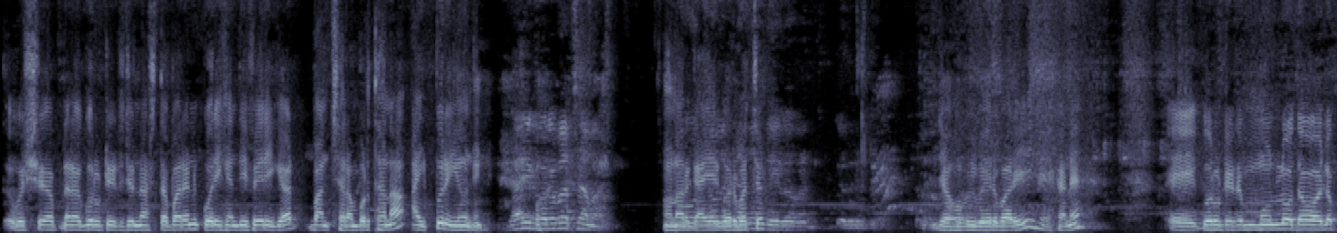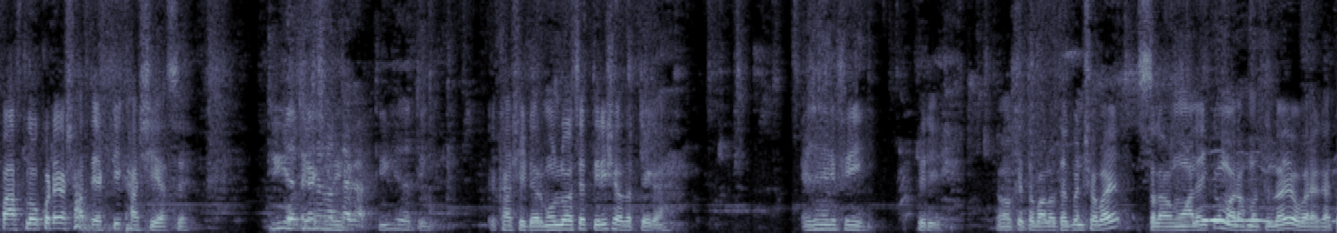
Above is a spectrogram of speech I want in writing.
তো অবশ্যই আপনারা গরুটির জন্য আসতে পারেন করিখান্দি ফেরিঘাট বাঞ্ছারামপুর থানা আইপুর ইউনিয়ন। ওনার গায়ের গরু বাচ্চা। যে হবিবের বাড়ি এখানে। এই গরুটির মূল্য দেওয়া হলো পাঁচ লক্ষ টাকা সাথে একটি খাসি আছে। খাসিটার মূল্য আছে তিরিশ হাজার টাকা। ফ্রি ফ্রি ওকে তো ভালো থাকবেন সবাই। আসসালামু আলাইকুম রহমতুল্লাহ ওবরাকাত।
